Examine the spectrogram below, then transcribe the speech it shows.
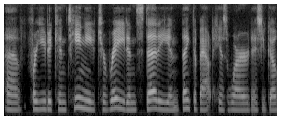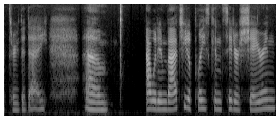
uh, for you to continue to read and study and think about His Word as you go through the day. Um, I would invite you to please consider sharing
